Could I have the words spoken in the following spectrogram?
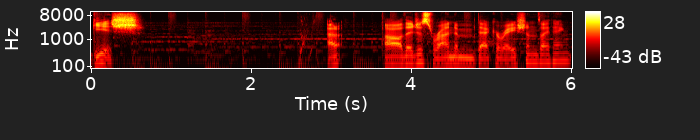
Gish. oh, they're just random decorations, I think.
